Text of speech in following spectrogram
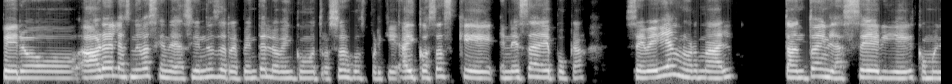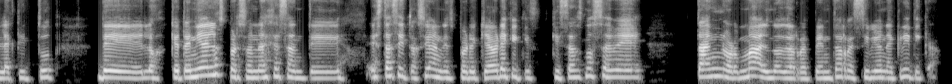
Pero ahora las nuevas generaciones de repente lo ven con otros ojos, porque hay cosas que en esa época se veían normal, tanto en la serie como en la actitud de los que tenían los personajes ante estas situaciones, pero que ahora que quizás no se ve tan normal, ¿no? De repente recibe una crítica.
